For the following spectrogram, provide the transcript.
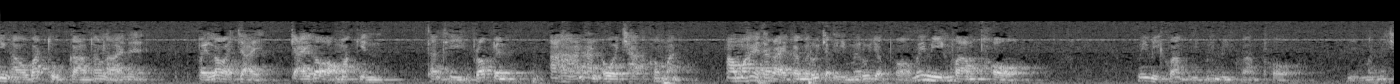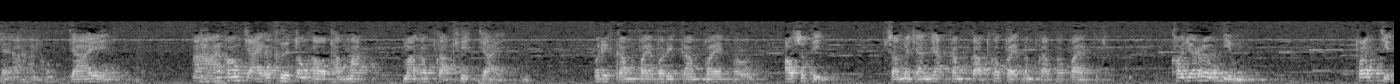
ยิ่งเอาวัตถุกรรมทั้งหลายเนี่ยไปล่อใจ ใจก็ออกมากินทันที เพราะเป็นอาหารอันโอชะของมัน เอามาให้เท่าไหร่ก็ไม่รู้จักอิ่มไม่รู้จักพอ ไม่มีความพอ ไม่มีความอิ่มไม่มีความพอนี่มันไม่ใช่อาหารของใจ อาหารของใจก็คือต้องเอาธรรมะมากำกับที่ใจ บริกรรมไปบริกรรมไปเขาเอาสติสัมปชัญญะกำกับเข้าไปกำกับเข้าไป เขาจะเริ่มอิ่ม เพราะจิต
